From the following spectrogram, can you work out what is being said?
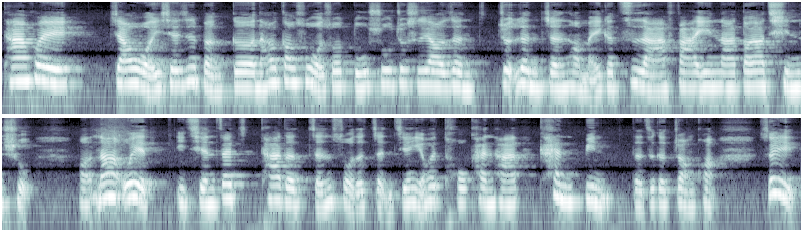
他会教我一些日本歌，然后告诉我说读书就是要认就认真哈，每一个字啊、发音啊都要清楚哦。那我也以前在他的诊所的诊间也会偷看他看病的这个状况，所以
